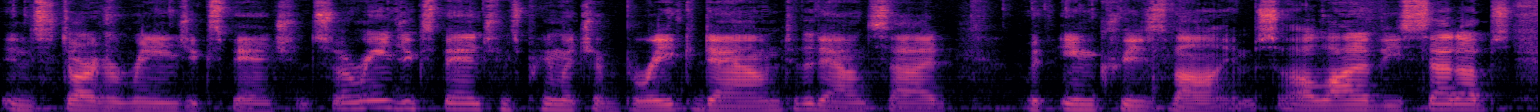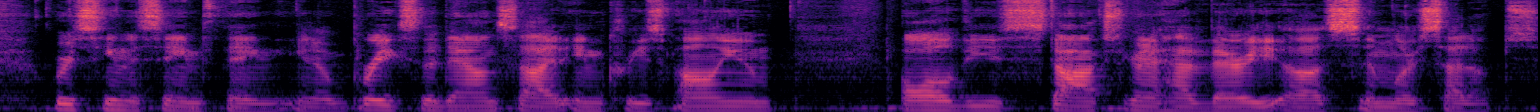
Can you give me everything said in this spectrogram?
and start a range expansion. So a range expansion is pretty much a breakdown to the downside with increased volume. So a lot of these setups, we're seeing the same thing. You know, breaks to the downside, increased volume. All these stocks are going to have very uh, similar setups.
